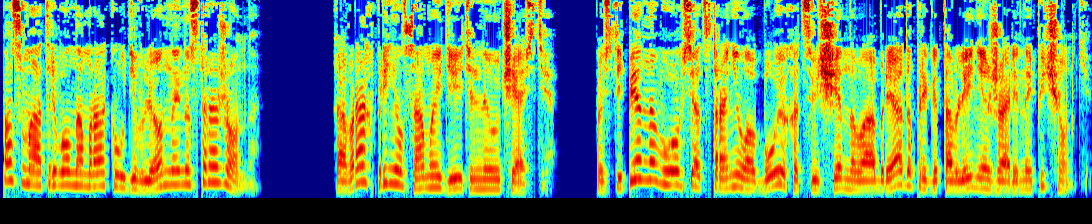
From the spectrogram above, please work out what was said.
посматривал на мрака удивленно и настороженно. Хаврах принял самое деятельное участие. Постепенно вовсе отстранил обоих от священного обряда приготовления жареной печенки.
